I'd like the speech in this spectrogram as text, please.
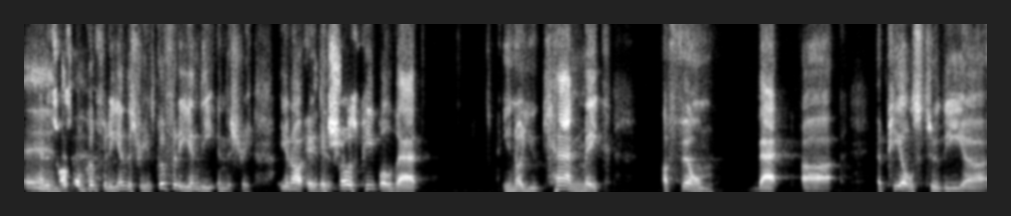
And, and, it's also good for the industry. It's good for the indie industry. You know, it, it, it shows people that, you know, you can make a film that uh, appeals to the uh,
